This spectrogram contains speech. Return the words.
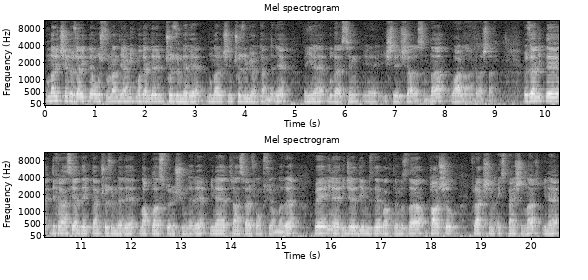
Bunlar için özellikle oluşturulan dinamik modellerin çözümleri, bunlar için çözüm yöntemleri e, yine bu dersin e, işleyişi arasında vardı arkadaşlar. Özellikle diferansiyel denklem çözümleri, Laplace dönüşümleri, yine transfer fonksiyonları ve yine incelediğimizde baktığımızda partial fraction expansion'lar yine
